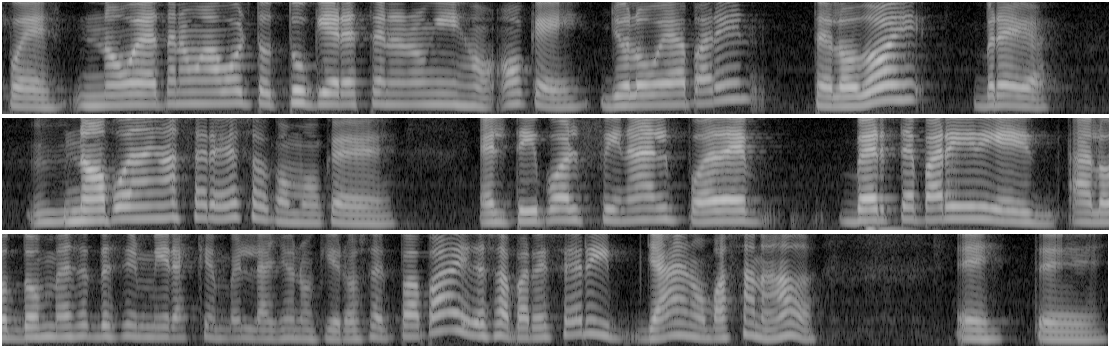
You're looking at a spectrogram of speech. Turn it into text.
pues no voy a tener un aborto, tú quieres tener un hijo, ok, yo lo voy a parir, te lo doy, brega. No pueden hacer eso, como que el tipo al final puede verte parir y a los dos meses decir, mira, es que en verdad yo no quiero ser papá y desaparecer y ya, no pasa nada. Este,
